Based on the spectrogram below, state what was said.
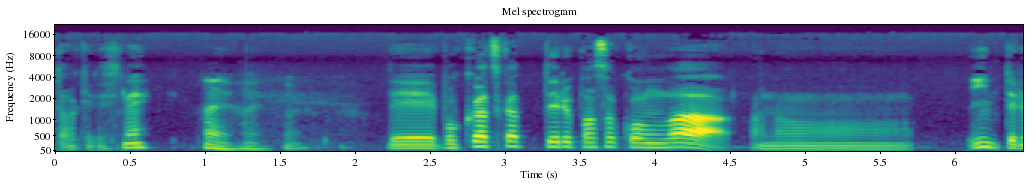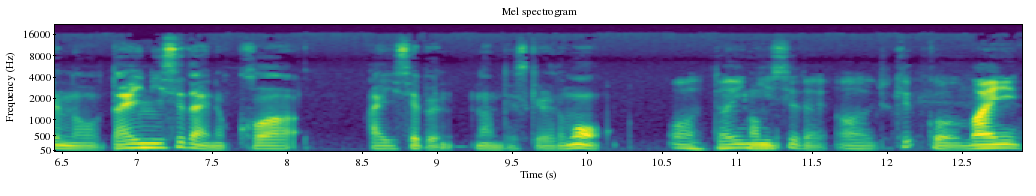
たわけですね。はいはいはい。で僕が使ってるパソコンはあのーインテルの第2世代の Core i7 なんですけれども。あ第2世代。あ結構前に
